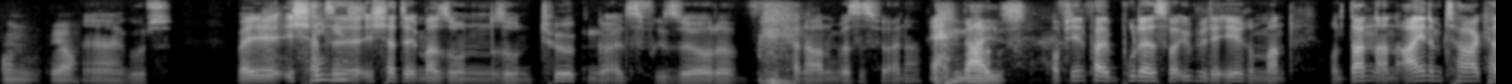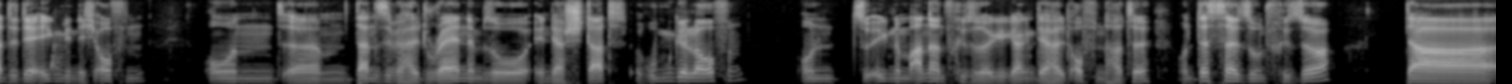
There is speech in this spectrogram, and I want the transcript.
Und ja. ja, gut. Weil ich Ding hatte, ist- ich hatte immer so einen, so einen Türken als Friseur oder keine Ahnung, was ist für einer. nice. Auf jeden Fall, Bruder, es war übel der Ehrenmann. Und dann an einem Tag hatte der irgendwie nicht offen. Und ähm, dann sind wir halt random so in der Stadt rumgelaufen und zu irgendeinem anderen Friseur gegangen, der halt offen hatte. Und das ist halt so ein Friseur, da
